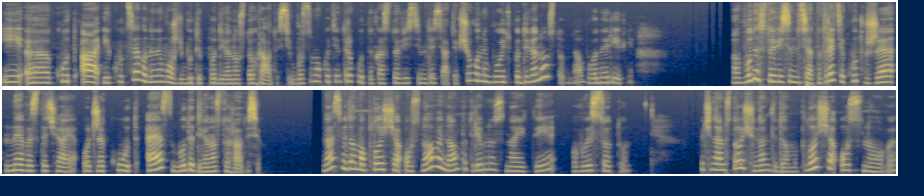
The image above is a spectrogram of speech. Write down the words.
і е, кут А і кут С вони не можуть бути по 90 градусів, бо сума кутів трикутника 180. Якщо вони будуть по 90, да, бо вони рівні, а буде 180, на третій кут вже не вистачає. Отже, кут С буде 90 градусів. У нас відома площа основи, нам потрібно знайти висоту. Починаємо з того, що нам відомо. Площа основи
